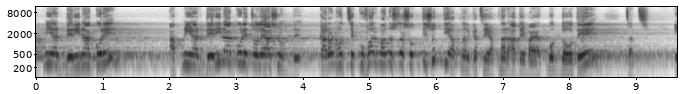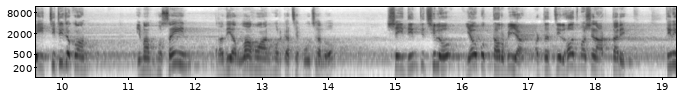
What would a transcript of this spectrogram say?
আপনি আর দেরি না করে, আপনি আর দেরি না করে চলে আসুন। কারণ হচ্ছে কুফার মানুষরা সত্যি সত্যি আপনার কাছে আপনার হাতে বায়াতবদ্ধ হতে চাচ্ছে। এই চিঠি যখন ইমাম হুসাইন রাদি আল্লাহ আনহুর কাছে পৌঁছালো, সেই দিনটি ছিল ইয়াউমুত তারবিয়া, অর্থাৎ জিলহজ মাসের আট তারিখ। তিনি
